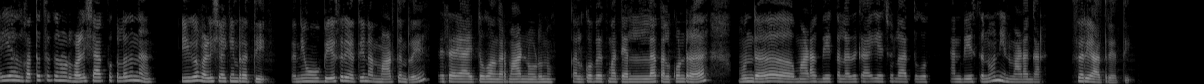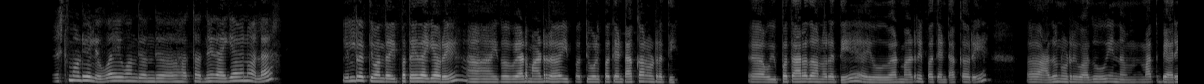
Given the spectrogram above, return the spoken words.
ಅಯ್ಯೋ, ಹತ್ತತ್ತದ ನೋಡು, ಹೊಳಿಸಿ ಹಾಕ್ಬೇಕಲ್ಲ ಅದನ್ನ. ಈಗ ಹೊಳಿಸಿ ಹಾಕಿನ ರತಿ. ನೀವು ಬೇಸರಿ ಐತಿ ನಾನು ಮಾಡ್ತೇನೆ ರೀ. ಸರಿ ಆಯ್ತು ಹಂಗಾರೆ ಮಾಡಿ ನೋಡುನು. ಕಲ್ಕೋಬೇಕು ಮತ್ತೆ ಎಲ್ಲ ಕಲ್ಕೊಂಡ್ರೆ ಮುಂದೆ ಮಾಡಕ್ ಬೇಕಲ್ಲ ಅದಕ್ಕಾಗಿ ಚಲೋ ಆಯ್ತು ನಾನು ಬೇಸನು ನೀನು ಮಾಡಂಗಾರ. ಸರಿ ಆತ್ರಿ ಅತ್ತಿ. ಎಷ್ಟು ಮಾಡಿವಲ್ಲಿ ಅವ್ವ ಒಂದು ಒಂದು ಹತ್ತು ಹದಿನೈದು ಆಗ್ಯಾವನು ಅಲ್ಲ? ಇಲ್ರತಿ ಒಂದು ಇಪ್ಪತ್ತೈದು ಆಗ್ಯಾವ್ರಿ. ಇದು ಎರಡು ಮಾಡ್ರ ಇಪ್ಪತ್ತೇಳು ಇಪ್ಪತ್ತೆಂಟು ಅಕ್ಕ ನೋಡ್ರತಿ ಇಪ್ಪತ್ತಾರು ಅದಾವ ನೋಡತಿ ಇವು ಎರಡು ಮಾಡ್ರಿ ಇಪ್ಪತ್ತೆಂಟು ಆ, ಅದು ನೋಡ್ರಿ ಅದು ಇನ್ನು ಮತ್ತೆ ಬೇರೆ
